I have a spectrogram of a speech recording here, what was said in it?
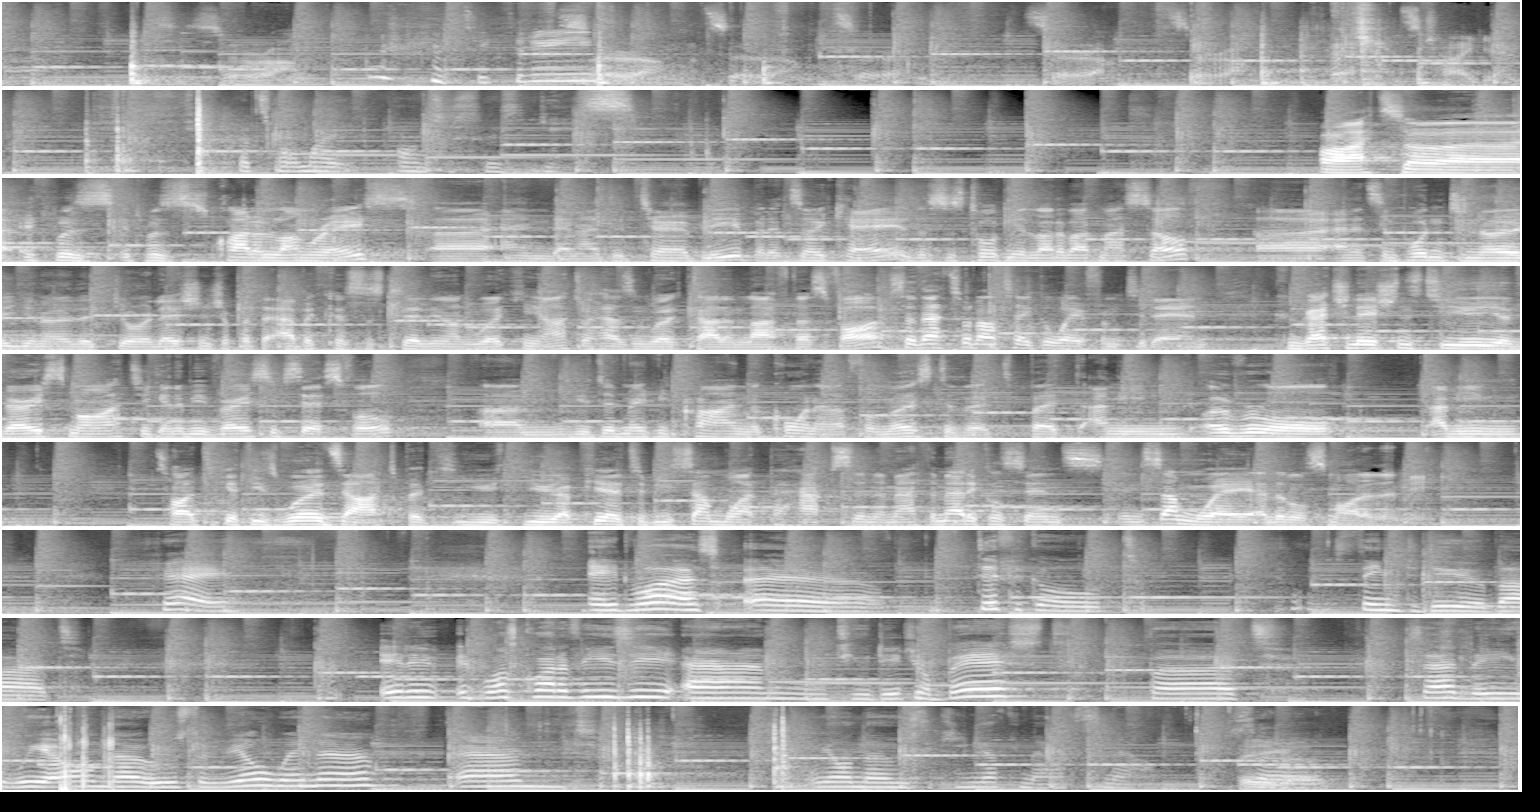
This is so wrong. Take three. So wrong. So wrong. So wrong. So wrong. So wrong. Okay, let's try again. That's what my answer says, yes. All right, so uh, it was it was quite a long race, uh, and then I did terribly, but it's okay. This has taught me a lot about myself, uh, and it's important to know, you know, that your relationship with the abacus is clearly not working out or hasn't worked out in life thus far. So that's what I'll take away from today. And congratulations to you. You're very smart. You're going to be very successful. Um, you did make me cry in the corner for most of it, but I mean, overall, I mean, it's hard to get these words out, but you, you appear to be somewhat, perhaps in a mathematical sense, in some way, a little smarter than me. Okay. It was a difficult thing to do, but it, it was quite easy and you did your best, but sadly we all know who's the real winner and we all know who's the king of maths now. There you go.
